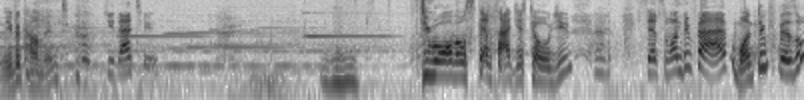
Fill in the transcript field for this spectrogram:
Leave a comment. Do that too. Do all those steps I just told you. Steps one through five. One through fizzle.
